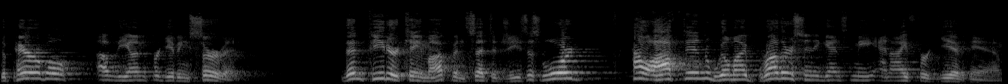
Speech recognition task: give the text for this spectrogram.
The parable of the unforgiving servant. Then Peter came up and said to Jesus, Lord, how often will my brother sin against me and I forgive him?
